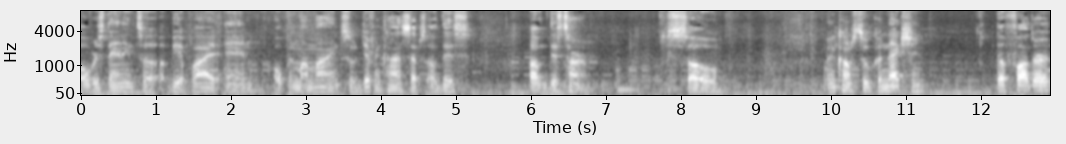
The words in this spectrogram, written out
understanding to be applied, and open my mind to different concepts of this of this term. So, when it comes to connection, the further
